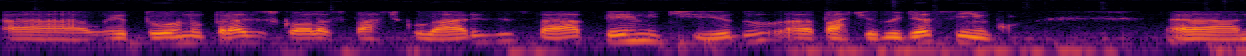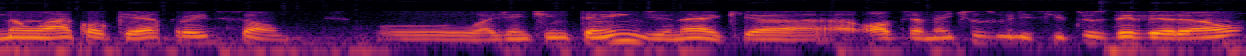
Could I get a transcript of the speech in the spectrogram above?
a, o retorno para as escolas particulares está permitido a partir do dia 5. Ah, não há qualquer proibição o, a gente entende né, que, a, obviamente, os municípios deverão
